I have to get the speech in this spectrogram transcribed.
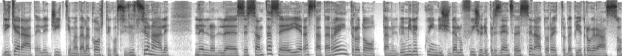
dichiarata illegittima dalla Corte Costituzionale nel 66 era stata reintrodotta nel 2015 dall'ufficio di presidenza del Senato retto da Pietro Grasso.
